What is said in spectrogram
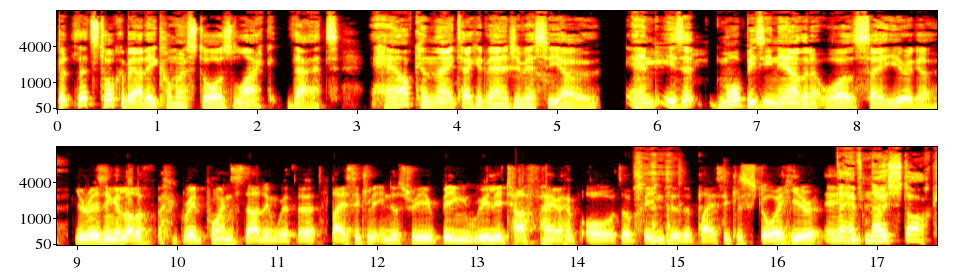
But let's talk about e-commerce stores like that. How can they take advantage of SEO and is it more busy now than it was, say, a year ago? You're raising a lot of great points, starting with the bicycle industry being really tough. I have also been to the bicycle store here. And they have no stock.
